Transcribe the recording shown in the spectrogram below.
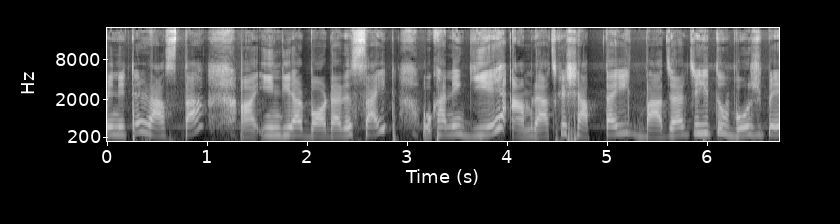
মিনিটের রাস্তা ইন্ডিয়ার বর্ডারের সাইড। ওখানে গিয়ে আমরা আজকে সাপ্তাহিক বাজার যেহেতু বসবে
